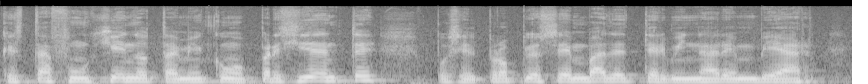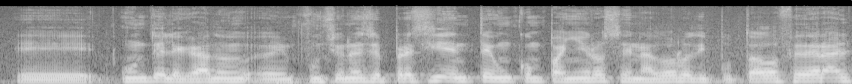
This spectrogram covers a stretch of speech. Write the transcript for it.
que está fungiendo también como presidente, pues el propio SEM va a determinar enviar eh, un delegado en funciones de presidente, un compañero senador o diputado federal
